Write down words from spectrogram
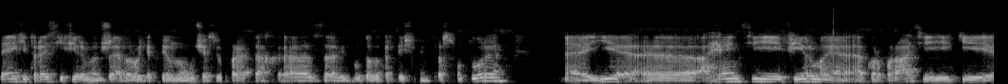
Деякі турецькі фірми вже беруть активну участь у проектах е, з відбудови критичної інфраструктури. Е, Є е, агенції, фірми, корпорації, які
